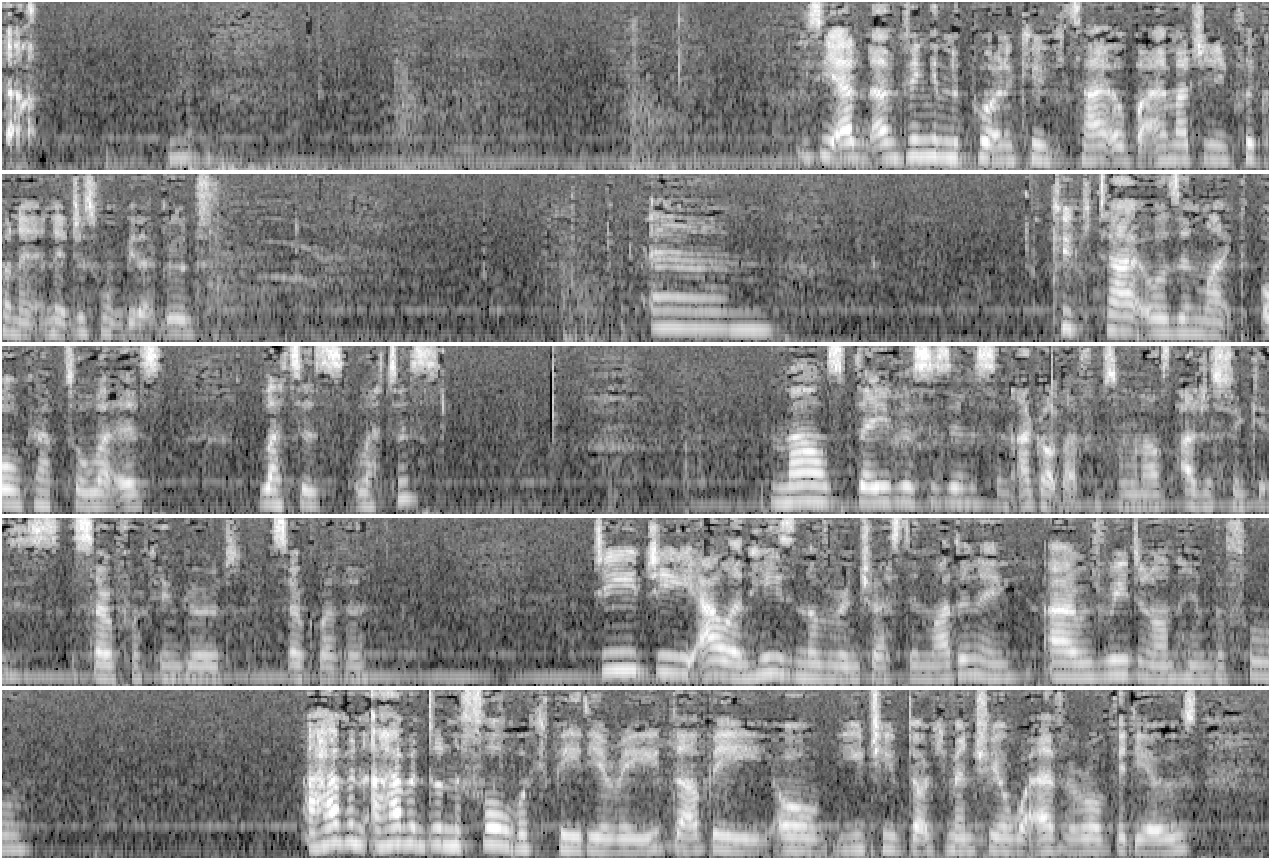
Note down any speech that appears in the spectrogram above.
You see, I'm, I'm thinking of putting a kooky title, but I imagine you click on it and it just won't be that good. Um, kooky titles in like all capital letters, letters, letters. Miles Davis is innocent. I got that from someone else. I just think it's so fucking good, so clever. G.G. Allin, he's another interesting lad, isn't he? I was reading on him before. I haven't I haven't done the full Wikipedia read. That'll be or YouTube documentary or whatever or videos.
